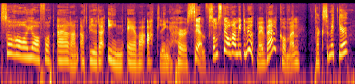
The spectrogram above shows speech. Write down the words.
så har jag fått äran att bjuda in Eva Attling herself som står här mitt emot mig. Välkommen! Tack så mycket.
